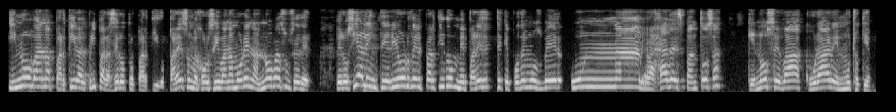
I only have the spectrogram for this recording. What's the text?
Y no van a partir al PRI para hacer otro partido. Para eso mejor se iban a Morena. No va a suceder pero sí al interior del partido me parece que podemos ver una rajada espantosa que no se va a curar en mucho tiempo.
